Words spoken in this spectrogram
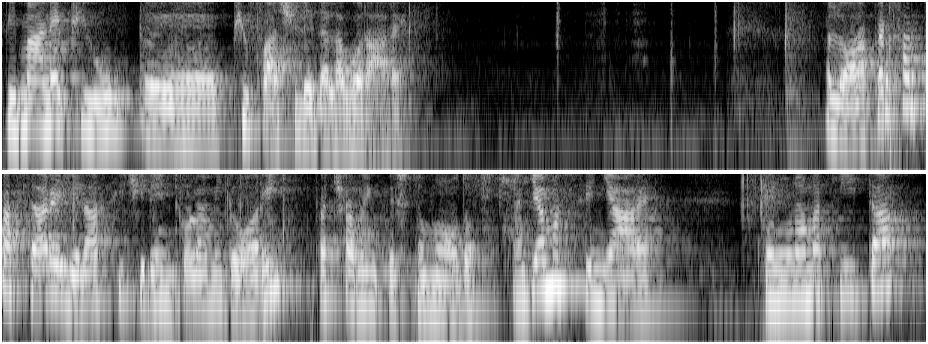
rimane più, eh, più facile da lavorare allora per far passare gli elastici dentro la midori facciamo in questo modo andiamo a segnare con una matita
